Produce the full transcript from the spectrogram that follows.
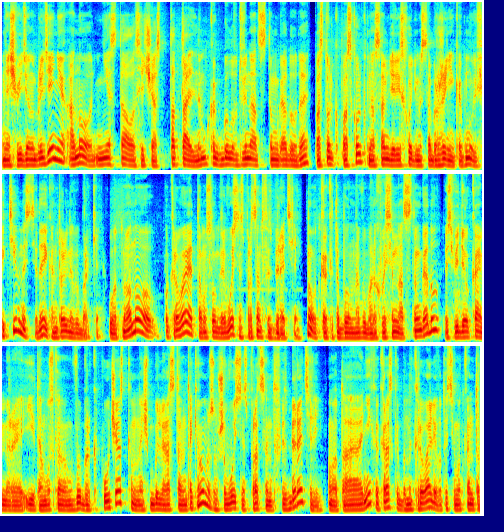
Значит, видеонаблюдение, оно не стало сейчас тотальным, как было в 2012 году, да, постольку, поскольку, на самом деле, исходим из соображений как, ну, эффективности, да, и контрольной выборки. Вот. Но оно покрывает, там, условно говоря, 80% избирателей. Ну, вот как это было на выборах в 2018 году. То есть видеокамеры и, там, скажем, выборка по участкам, значит, были расставлены таким образом, что 80% избирателей, вот, а они как раз как бы накрывали вот этим вот контролем.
